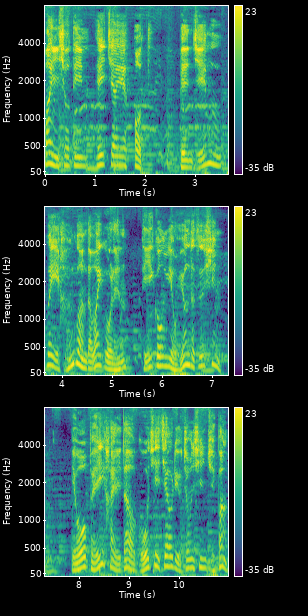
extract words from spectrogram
欢迎收听 HIF Pod。本节目为韩国的外国人提供有用的资讯，由北海道国际交流中心举办。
